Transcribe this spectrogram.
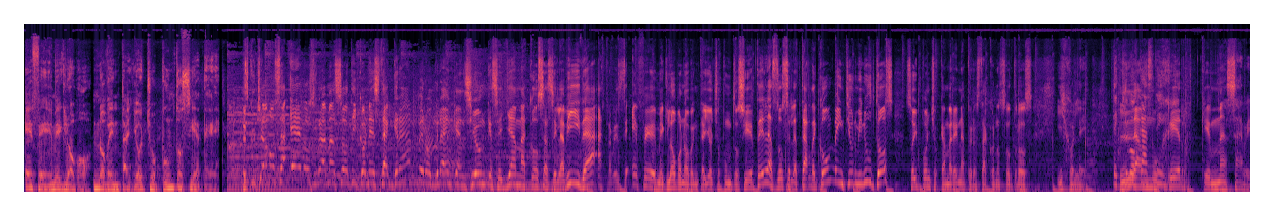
FM Globo 98.7. Escuchamos a Eros Ramazzotti con esta gran pero gran canción que se llama Cosas de la Vida a través de FM Globo 98.7, las 12 de la tarde con 21 minutos. Soy Poncho Camarena, pero está con nosotros, híjole, Te la mujer que más sabe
